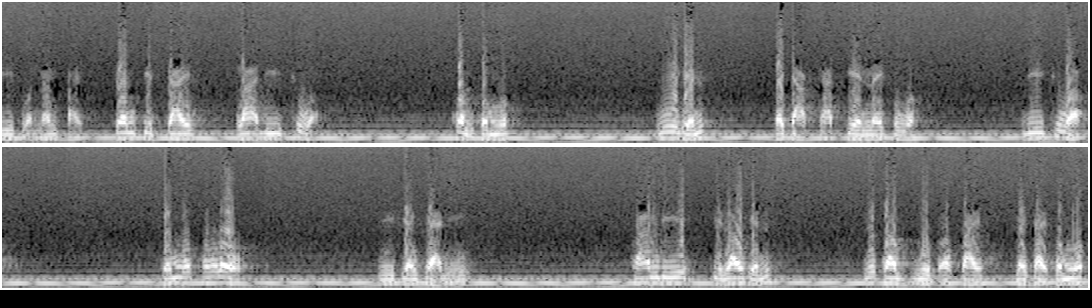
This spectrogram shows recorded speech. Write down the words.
ดีส่วนนั้นไป จนจิตใจละดีชั่วพ้นสมมุติมีเห็นไปจากชัดเจนในตัว ดีชั่ว สมมติของโลก มีเพียงแค่นี้ ความดีที่เราเห็น หรือความหลุดออกไปไม่ใช่สมมติ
